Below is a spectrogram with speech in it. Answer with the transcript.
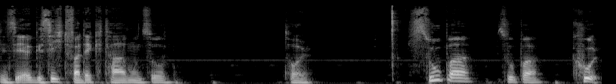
den sie ihr Gesicht verdeckt haben und so. Toll. Super, super cool.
